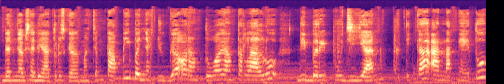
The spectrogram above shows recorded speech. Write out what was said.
dan nggak bisa diatur segala macam tapi banyak juga orang tua yang terlalu diberi pujian ketika anaknya itu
